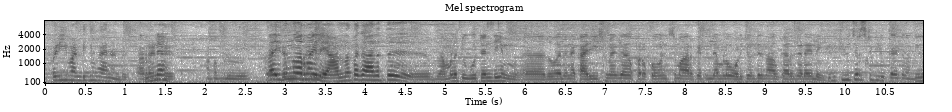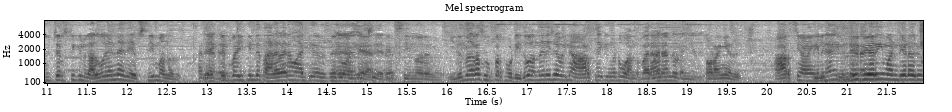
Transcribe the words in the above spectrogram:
അപ്പോഴീ വണ്ടിക്ക് ഫാൻ ഉണ്ട്. ഇതെന്ന് പറഞ്ഞില്ലേ? അന്നത്തെ കാലത്ത് നമ്മൾ ടൂ ട്വന്റിയും അതുപോലെ തന്നെ കരീഷ്മയൊക്കെ പെർഫോമൻസ് മാർക്കറ്റിൽ നമ്മൾ ഓടിച്ചുകൊണ്ടിരുന്ന ആൾക്കാർക്കിടയിൽ ഇത് ഫ്യൂച്ചറിസ്റ്റിക് ലുക്ക് ആയിട്ട് ഫ്യൂച്ചറിസ്റ്റിക് അതുപോലെ തന്നെ എഫ് സിയും വന്നത്. ജാക്കറ്റ് ബൈക്കിന്റെ തലവരെ മാറ്റി ഒരു വണ്ടിയാണ് എഫ് സി എന്ന് പറയുന്നത്. ഇതെന്ന് പറഞ്ഞാൽ സൂപ്പർ സ്പോർട്ട് ഇത് വന്നതിന് ശേഷം പിന്നെ ആർ സി ഒക്കെ ഇങ്ങോട്ട് വരാൻ തുടങ്ങിയത്. തുടങ്ങിയത്. ആർ സി ആണെങ്കിലും വണ്ടിയുടെ ഒരു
